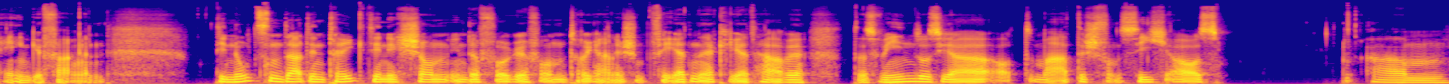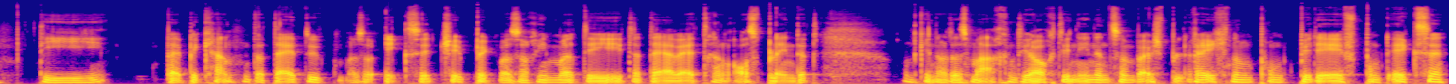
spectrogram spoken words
eingefangen. Die nutzen da den Trick, den ich schon in der Folge von trojanischen Pferden erklärt habe, dass Windows ja automatisch von sich aus ähm, die bei bekannten Dateitypen, also Exe, JPEG, was auch immer, die Dateierweiterung ausblendet. Und genau das machen die auch. Die nennen zum Beispiel Rechnung.pdf.exe.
